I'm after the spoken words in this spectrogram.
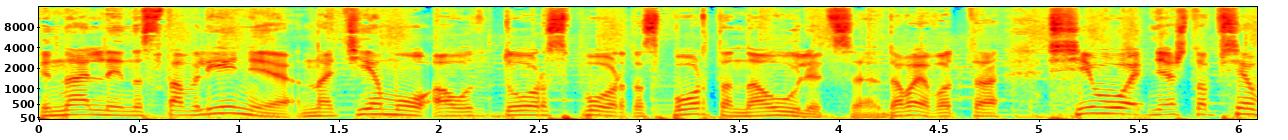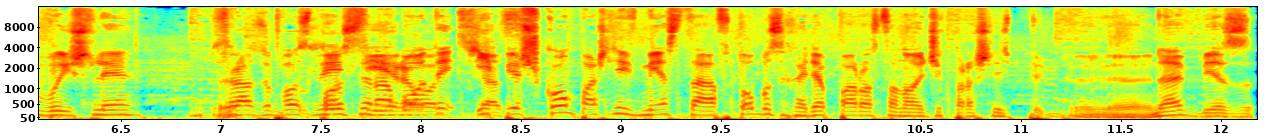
финальные наставления на тему аутдор спорта, спорта на улице. Давай вот а, сегодня, чтобы все вышли. Сразу после, После эфира, работы вот и пешком пошли вместо автобуса, хотя пару остановочек прошлись, э, да, без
